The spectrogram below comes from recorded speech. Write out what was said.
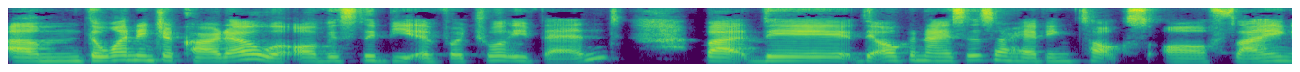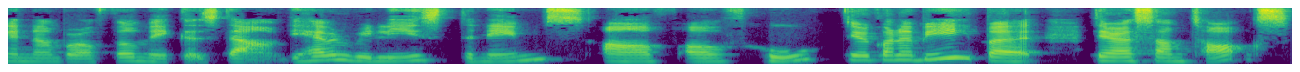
Um, the one in Jakarta will obviously be a virtual event, but they the organizers are having talks of flying a number of filmmakers down. They haven't released the names of of who they're gonna be, but there are some talks.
